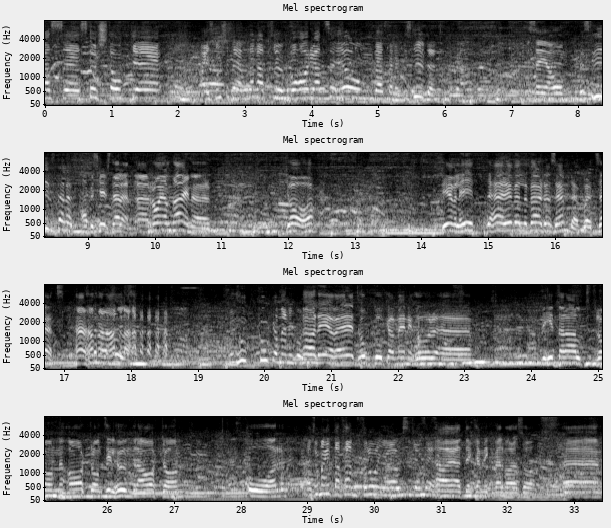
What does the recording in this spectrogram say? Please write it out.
Kirunas eh, största och eh, ja, i stort sett enda nattklubb. Vad har du att säga om det här stället? Beskriv det. säga om Beskriv stället. ja, beskriv stället. Eh, Royal Diner. Ja. Det är väl hit. Det här är väl världens ände på ett sätt. Här hamnar alla. Ett hopkok av människor. Ja, det är ett hopkok av människor. Vi hittar allt från 18 till 118 år. Jag tror man hittar 15-åringar också kan jag säga. Ja, det kan mycket väl vara så. Eh,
